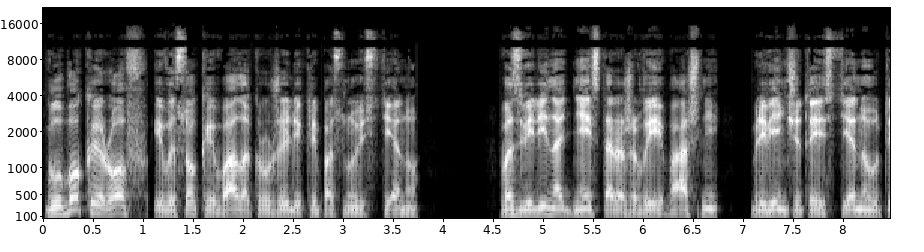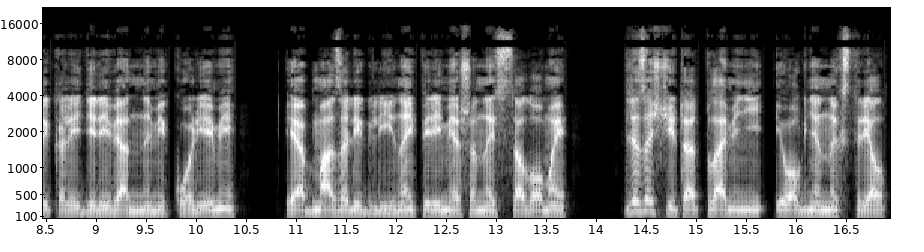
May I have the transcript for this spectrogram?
Глубокий ров и высокий вал окружили крепостную стену, возвели над ней сторожевые башни, бревенчатые стены утыкали деревянными кольями и обмазали глиной, перемешанной с соломой, для защиты от пламени и огненных стрел.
